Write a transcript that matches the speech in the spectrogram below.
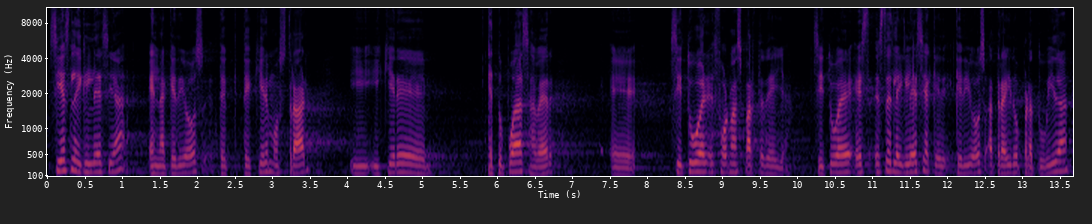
si es la iglesia en la que Dios te, quiere mostrar y, quiere que tú puedas saber eh, si tú eres, formas parte de ella. Si tú es, esta es la iglesia que, Dios ha traído para tu vida,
